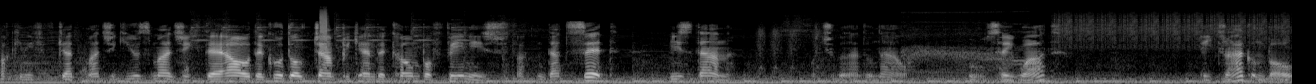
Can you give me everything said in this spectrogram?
Fucking if you've got magic, use magic. The, oh, the good old jumping and the combo finish. Fucking that's it. He's done. What you gonna do now? Ooh, say what? A Dragon Ball?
